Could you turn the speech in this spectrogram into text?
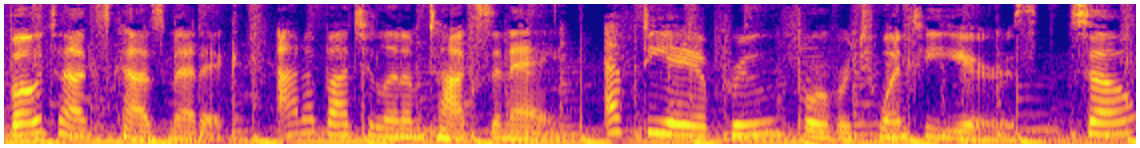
Botox Cosmetic, onabotulinumtoxinA, FDA approved for over 20 years. So,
